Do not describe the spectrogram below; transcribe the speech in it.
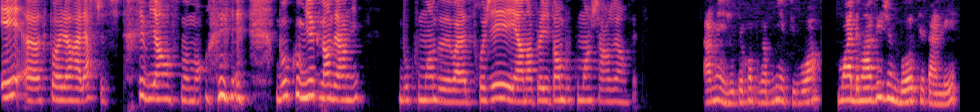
Et spoiler alert, je suis très bien en ce moment, beaucoup mieux que l'an dernier. Beaucoup moins de, voilà, de projets et un emploi du temps beaucoup moins chargé, en fait. Ah, mais je te comprends bien, tu vois. Moi, de ma vision board cette année,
